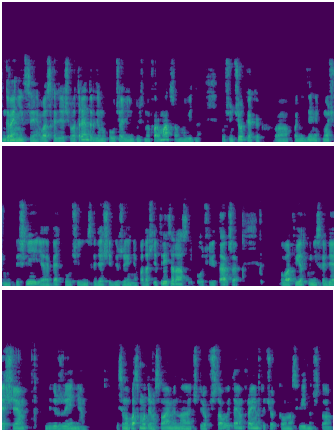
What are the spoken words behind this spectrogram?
границы восходящего тренда, где мы получали импульсную формацию. Мы видно очень четко, как а, в понедельник ночью мы пришли и опять получили нисходящее движение. Подошли третий раз и получили также в ответку нисходящее движение. Если мы посмотрим с вами на 4-часовой таймфрейм, то четко у нас видно, что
